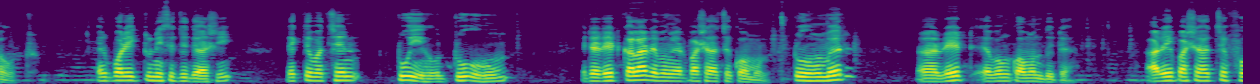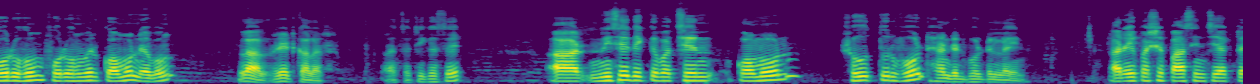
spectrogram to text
আউট এরপরে একটু নিচে যদি আসি, দেখতে পাচ্ছেন টু টু হুম এটা রেড কালার এবং এর পাশে আছে কমন টু হোমের রেড এবং কমন দুইটা। আর এই পাশে আছে ফোর হোম ফোর হোমের কমন এবং লাল রেড কালার আচ্ছা ঠিক আছে। আর নিচে দেখতে পাচ্ছেন কমন সত্তর ভোল্ট হান্ড্রেড ভোল্টের লাইন আর এই পাশে পাঁচ ইঞ্চি একটা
